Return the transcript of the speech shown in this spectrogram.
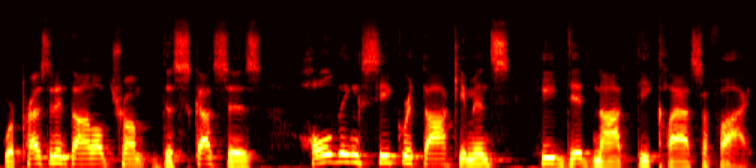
where President Donald Trump discusses holding secret documents he did not declassify.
